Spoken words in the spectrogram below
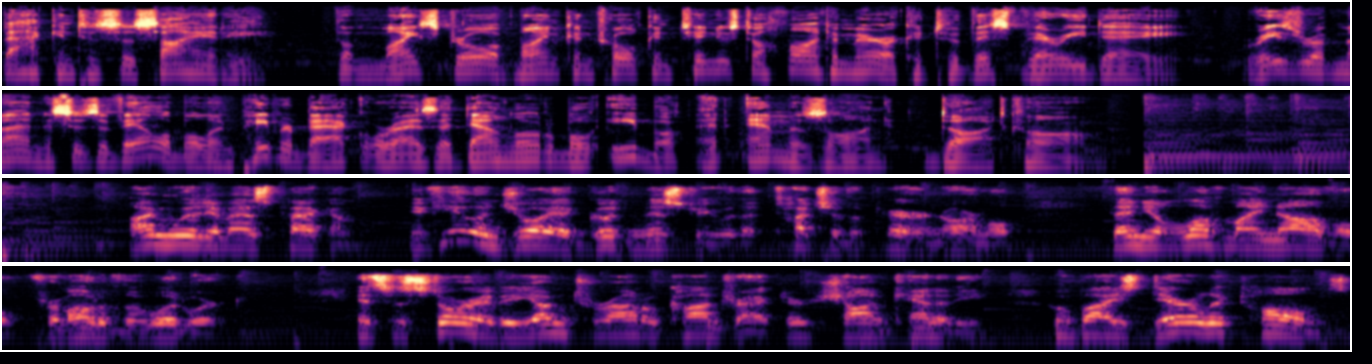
back into society. The maestro of mind control continues to haunt America to this very day. Razor of Madness is available in paperback or as a downloadable ebook at Amazon.com. I'm William S. Peckham. If you enjoy a good mystery with a touch of the paranormal, then you'll love my novel, From Out of the Woodwork. It's the story of a young Toronto contractor, Sean Kennedy, who buys derelict homes,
